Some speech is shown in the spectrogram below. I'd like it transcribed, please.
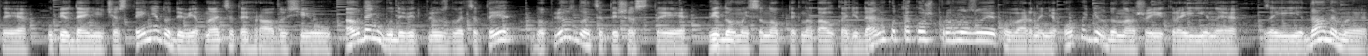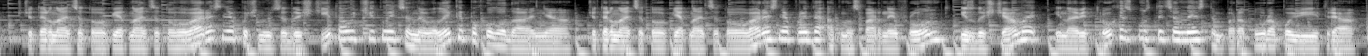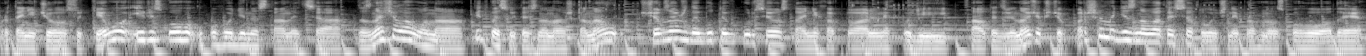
у південній частині до 19 градусів, а вдень буде від плюс 20 до плюс 26. Відомий синоптик Наталка Діденко також прогнозує повернення опадів до нашої країни. За її даними, з 14-15 вересня почнуться дощі та очікується невелике похолодання. 14-15 вересня пройде атмосферний фронт із дощами і навіть трохи спуститься вниз температура повітря. Проте нічого суттєвого і різкого у погоді не станеться. Зазначила вона. Підписуйтесь на наш канал, щоб завжди бути в курсі останніх актуальних подій. Ставте дзвіночок, щоб першими дізнаватися точний прогноз погоди.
